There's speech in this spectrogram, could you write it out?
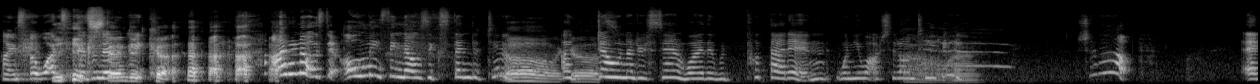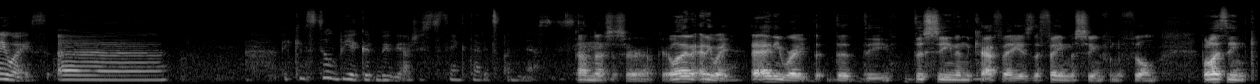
times I watched the this movie. extended cut. I don't know. It's the only thing that was extended too. oh my god. I god. don't understand why they would put that in when you watched it on Oh, TV. man. Shut up. Anyways, uh, can still be a good movie. I just think that it's unnecessary. Unnecessary. Okay. Well, an- anyway, at any rate, the, the the the scene in the cafe is the famous scene from the film. But I think,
